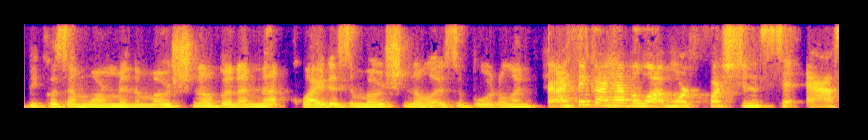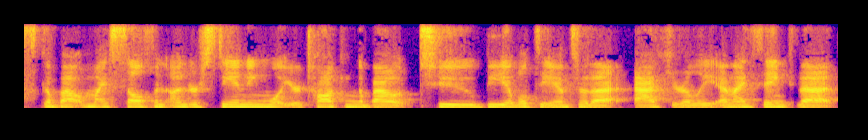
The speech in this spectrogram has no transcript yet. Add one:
because I'm warm and emotional, but I'm not quite as emotional as a borderline. I think I have a lot more questions to ask about myself and understanding what you're talking about to be able to answer that accurately. And I think that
